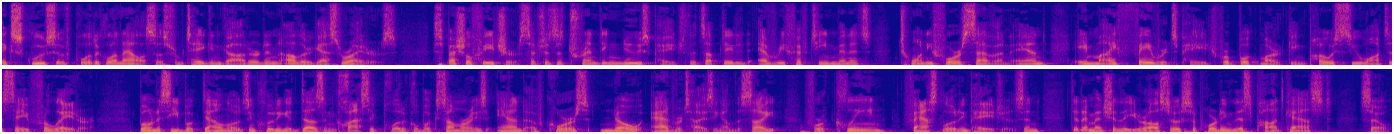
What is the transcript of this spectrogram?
exclusive political analysis from Taegan Goddard and other guest writers. Special features such as a trending news page that's updated every 15 minutes, 24-7, and a My Favorites page for bookmarking posts you want to save for later. Bonus ebook downloads, including a dozen classic political book summaries, and of course, no advertising on the site for clean, fast loading pages. And did I mention that you're also supporting this podcast? So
